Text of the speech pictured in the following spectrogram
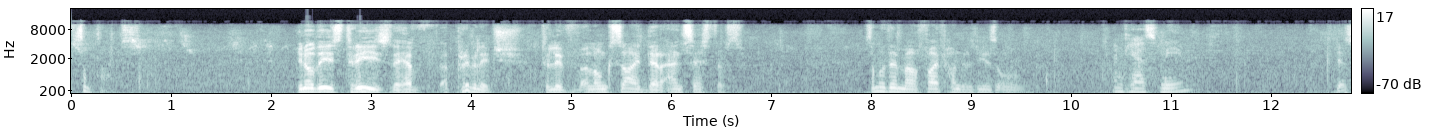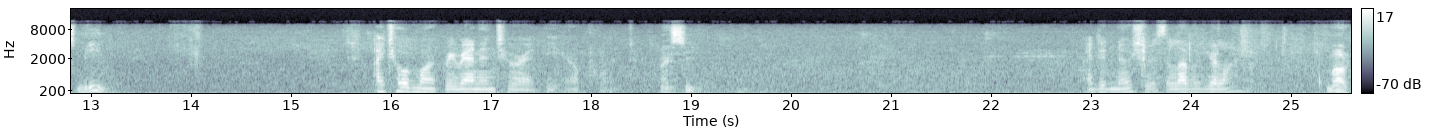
Sometimes. You know, these trees, they have a privilege to live alongside their ancestors. Some of them are 500 years old. And Yasmin? Yasmin. I told Mark we ran into her at the airport. I see. I didn't know she was the love of your life. Mark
